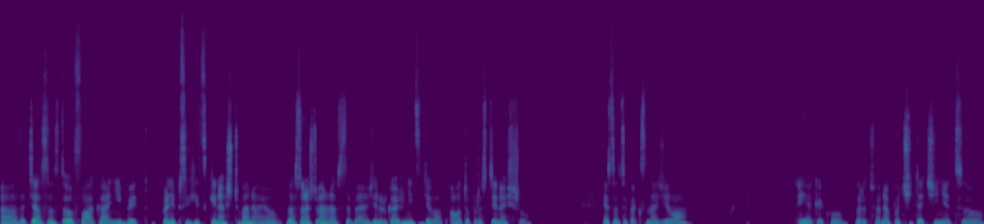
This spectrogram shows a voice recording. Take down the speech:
A začala jsem z toho flákání být úplně psychicky naštvaná, jo. Byla jsem naštvaná na sebe, že nedokážu nic dělat, ale to prostě nešlo. Já jsem se fakt snažila, jak jako pracovat na počítači něco,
